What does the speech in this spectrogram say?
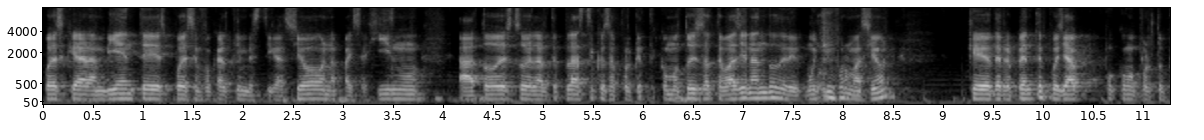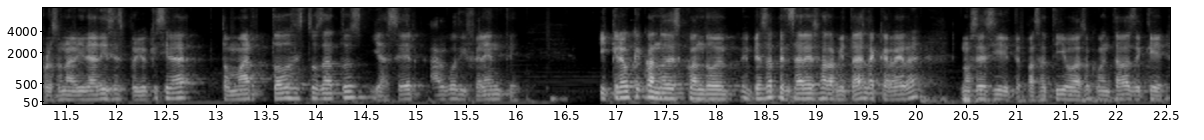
puedes crear ambientes, puedes enfocarte a investigación, a paisajismo, a todo esto del arte plástico, o sea, porque como tú dices, te vas llenando de mucha información que de repente pues ya como por tu personalidad dices, pero yo quisiera tomar todos estos datos y hacer algo diferente. Y creo que cuando, es, cuando empiezas a pensar eso a la mitad de la carrera, no sé si te pasa a ti o eso comentabas de que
